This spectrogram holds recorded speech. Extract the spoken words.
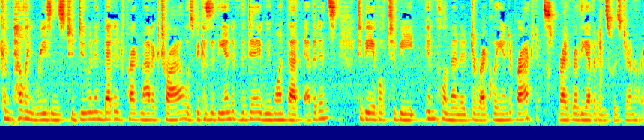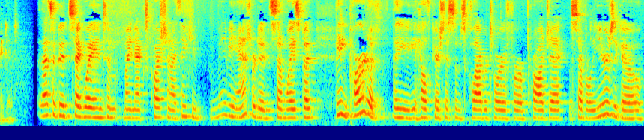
compelling reasons to do an embedded pragmatic trial is because at the end of the day, we want that evidence to be able to be implemented directly into practice, right, where the evidence was generated. That's a good segue into my next question. I think you maybe answered it in some ways, but being part of the Healthcare Systems Collaboratory for a project several years ago,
